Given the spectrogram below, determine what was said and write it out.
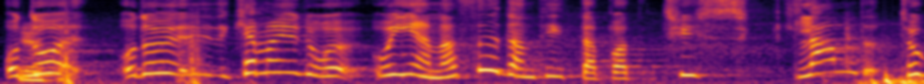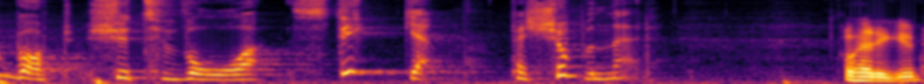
och, då, och då kan man ju då å ena sidan titta på att Tyskland tog bort 22 stycken personer. Åh oh, herregud.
